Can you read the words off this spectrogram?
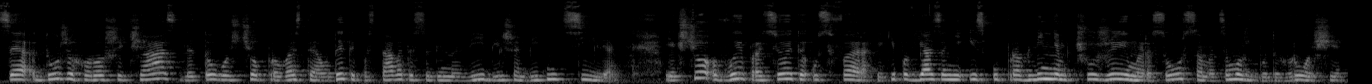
Це дуже хороший час для того, щоб провести аудит і поставити собі нові, більш амбітні цілі. Якщо ви працюєте у сферах, які пов'язані із управлінням чужими ресурсами, це можуть бути гроші,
